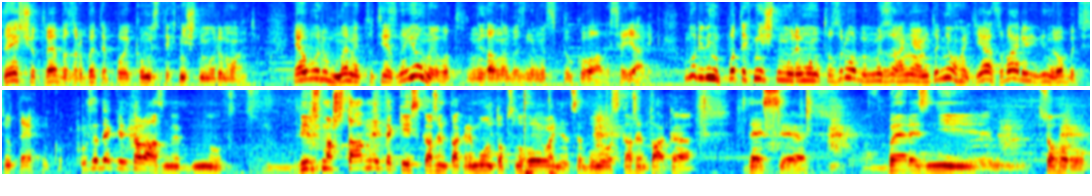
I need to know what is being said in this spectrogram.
дещо треба зробити по якомусь технічному ремонту. Я говорю, в мене тут є знайомий, от недавно ви з ними спілкувалися, Ярік. Говорю, він по технічному ремонту зробить, ми заганяємо до нього, я зварюю, він робить всю техніку. Уже декілька разів ми ну, більш масштабний такий, скажімо так, ремонт обслуговування. Це було, скажімо так, е, десь е, в березні цього року.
